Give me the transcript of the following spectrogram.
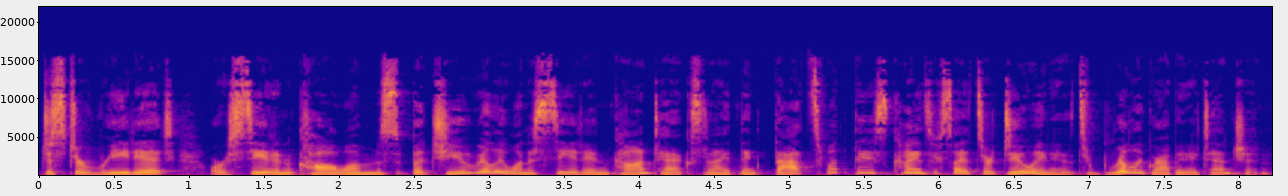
just to read it or see it in columns, but you really want to see it in context. And I think that's what these kinds of sites are doing, and it's really grabbing attention.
